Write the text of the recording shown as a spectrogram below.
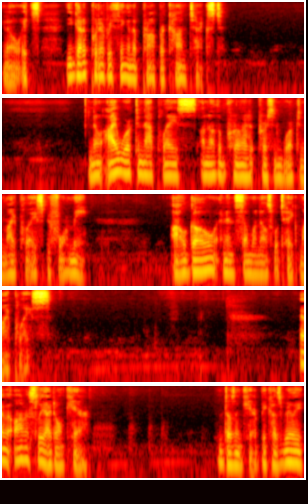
You know, it's you got to put everything in a proper context. You know, I worked in that place, another person worked in my place before me. I'll go and then someone else will take my place. And honestly, I don't care. It doesn't care because really,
